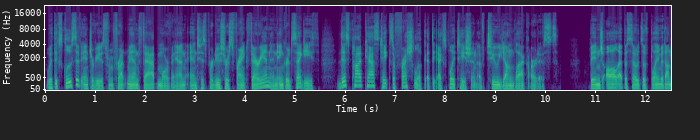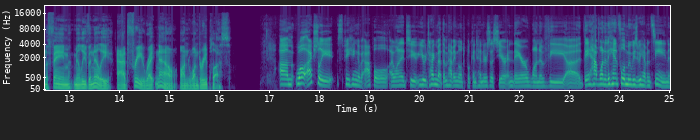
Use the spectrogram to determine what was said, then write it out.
With exclusive interviews from frontman Fab Morvan and his producers Frank Farian and Ingrid Segieth, this podcast takes a fresh look at the exploitation of two young black artists. Binge all episodes of Blame It on the Fame, Milli Vanilli, ad-free right now on Wondery Plus. Um, well, actually, speaking of Apple, I wanted to. You were talking about them having multiple contenders this year, and they are one of the. Uh, they have one of the handful of movies we haven't seen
